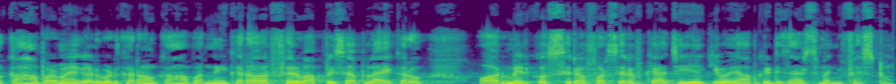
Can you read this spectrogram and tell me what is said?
और कहाँ पर मैं गड़बड़ कर रहा हूँ, कहाँ पर नहीं कर रहा। और फिर वापस से अप्लाई करो। और मेरे को सिर्फ़ और सिर्फ़ क्या चाहिए कि भाई आपके डिज़ायर्स मैनिफेस्ट हों।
